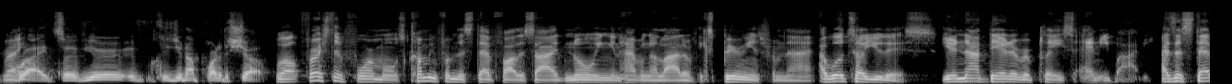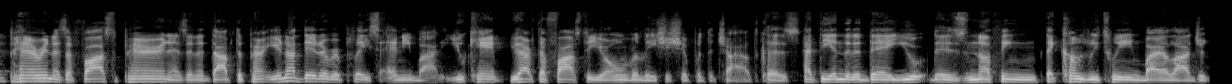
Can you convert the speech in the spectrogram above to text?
Right. right. So if you're because you're not part of the show, Well, first and foremost, coming from the stepfather side, knowing and having a lot of experience from that, I will tell you this. You're not there to replace anybody. As a step parent, as a foster parent, as an adoptive parent, you're not there to replace anybody. You can't, you have to foster your own relationship with the child because at the end of the day, you, there's nothing that comes between biologic,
